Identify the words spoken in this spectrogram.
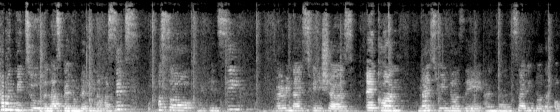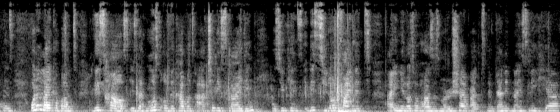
Come with me to the last bedroom, bedroom number six. Also, you can see very nice finishes, aircon, nice windows there, and uh, the sliding door that opens. What I like about this house is that most of the cupboards are actually sliding. As you can see, this you don't find it uh, in a lot of houses, Mauritius, but they've done it nicely here.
